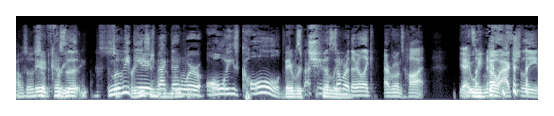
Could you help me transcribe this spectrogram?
I was always Dude, so 'cause the- freezing. I was The so movie theaters back the then movie. were always cold. They were Especially in the summer. They're like everyone's hot. yeah, It's we like, no, actually,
